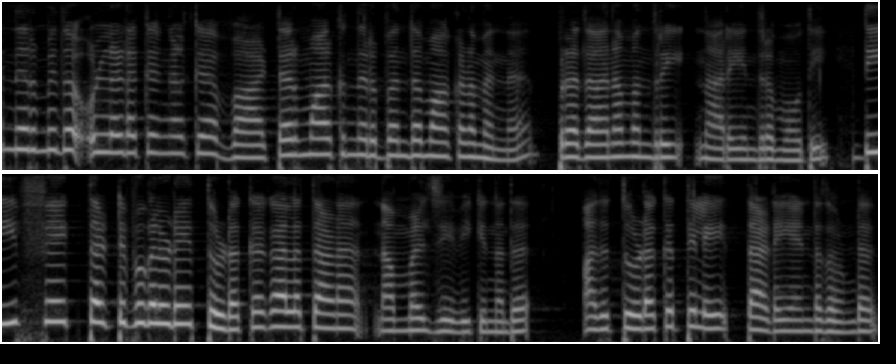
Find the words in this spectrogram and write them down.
നിർമ്മിത ഉള്ളടക്കങ്ങൾക്ക് വാട്ടർമാർക്ക് നിർബന്ധമാക്കണമെന്ന് പ്രധാനമന്ത്രി നരേന്ദ്രമോദി. ഡീപ് ഫേക്ക് തട്ടിപ്പുകളുടെ തുടക്കകാലത്താണ് നമ്മൾ ജീവിക്കുന്നത്. അത് തുടക്കത്തിലെ തടയേണ്ടതുണ്ട്.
